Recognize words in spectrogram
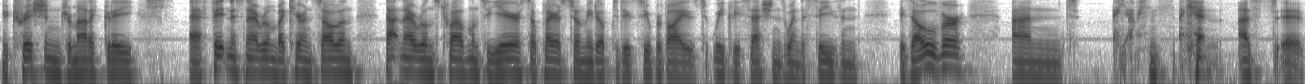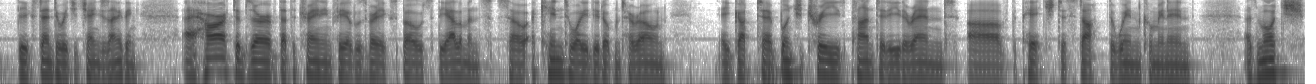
nutrition dramatically. Uh, fitness now run by Kieran Solan. That now runs 12 months a year, so players still meet up to do supervised weekly sessions when the season is over. And I mean, again, as to, uh, the extent to which it changes anything, uh, Harte observed that the training field was very exposed to the elements, so akin to what he did up in Tyrone. He got a bunch of trees planted either end of the pitch to stop the wind coming in as much.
